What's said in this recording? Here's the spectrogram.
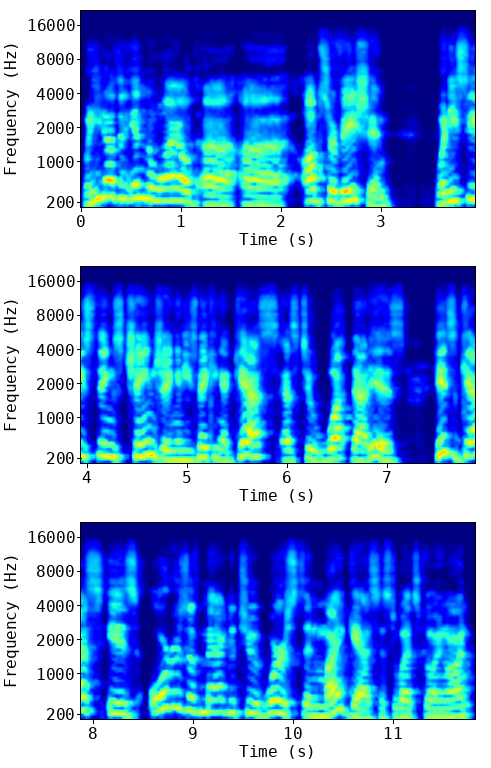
When he does an in the wild uh, uh, observation, when he sees things changing and he's making a guess as to what that is, his guess is orders of magnitude worse than my guess as to what's going on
